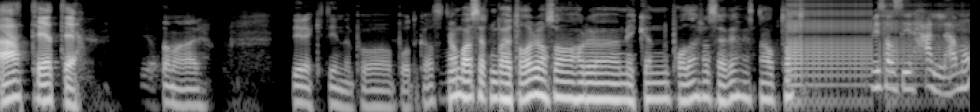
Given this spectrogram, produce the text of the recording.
æ-t-t. at han er direkte inne på podkast. Ja, bare sett den på høyttaler, og så har du mikken på der, så ser vi hvis den er opptatt. Hvis han sier helle nå.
